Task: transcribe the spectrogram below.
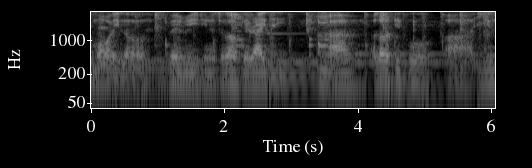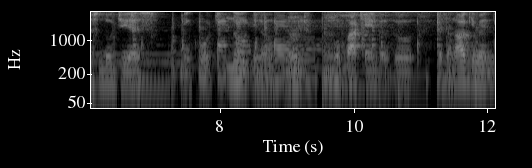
more you know varied. You know, there's a lot of variety. Mm. Um, a lot of people uh, use Node.js in quote node you know node for backend although there's an argument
